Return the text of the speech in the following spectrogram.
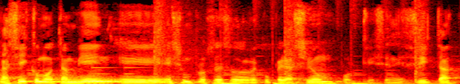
así como también eh, es un proceso de recuperación porque se necesita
